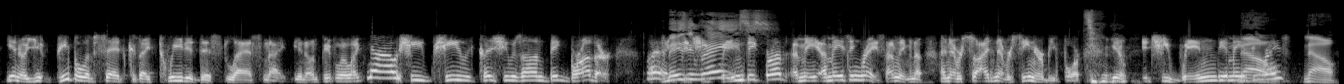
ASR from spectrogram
You know, you, people have said because I tweeted this last night. You know, and people are like, "No, she she because she was on Big Brother." Well, Amazing Race. Big Brother. I mean, Amazing Race. I don't even know. I never saw. I'd never seen her before. you know, did she win the Amazing No, Race? no.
